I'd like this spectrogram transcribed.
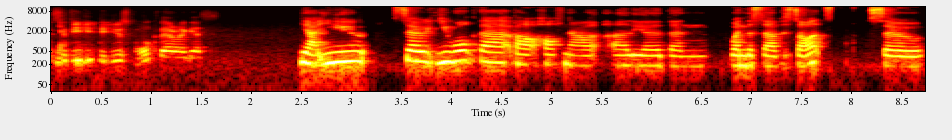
so Yeah. did you did you just walk there? I guess. Yeah, you so you walk there about half an hour earlier than when the service starts. So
